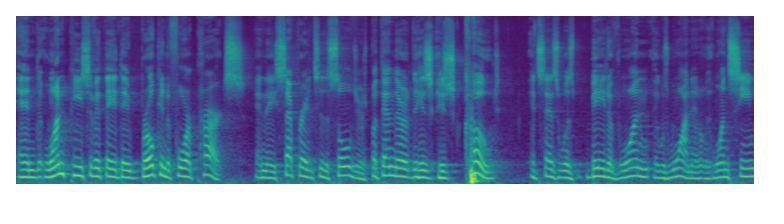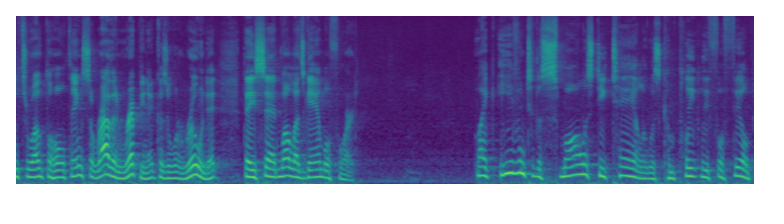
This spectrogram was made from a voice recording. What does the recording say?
and one piece of it they, they broke into four parts, and they separated to the soldiers. But then there, his, his coat it says was made of one, it was one, and it was one seam throughout the whole thing. So rather than ripping it because it would have ruined it, they said, well, let's gamble for it. Like, even to the smallest detail, it was completely fulfilled.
